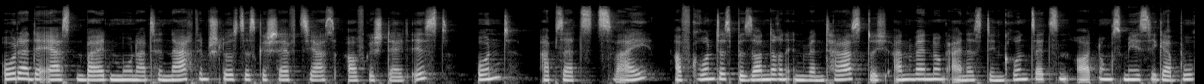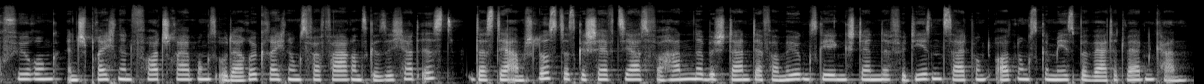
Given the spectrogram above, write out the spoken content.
oder der ersten beiden Monate nach dem Schluss des Geschäftsjahrs aufgestellt ist und Absatz 2 aufgrund des besonderen Inventars durch Anwendung eines den Grundsätzen ordnungsmäßiger Buchführung entsprechenden Fortschreibungs- oder Rückrechnungsverfahrens gesichert ist, dass der am Schluss des Geschäftsjahrs vorhandene Bestand der Vermögensgegenstände für diesen Zeitpunkt ordnungsgemäß bewertet werden kann.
